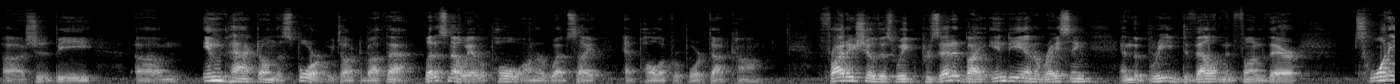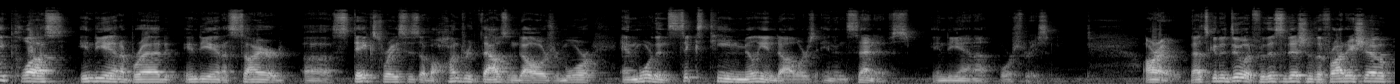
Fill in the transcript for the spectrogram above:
Uh, should it be um, impact on the sport? We talked about that. Let us know. We have a poll on our website at paulickreport.com. Friday show this week presented by Indiana Racing and the Breed Development Fund there. 20 plus Indiana bred, Indiana sired uh, stakes races of $100,000 or more, and more than $16 million in incentives. Indiana horse racing. All right, that's going to do it for this edition of the Friday Show.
